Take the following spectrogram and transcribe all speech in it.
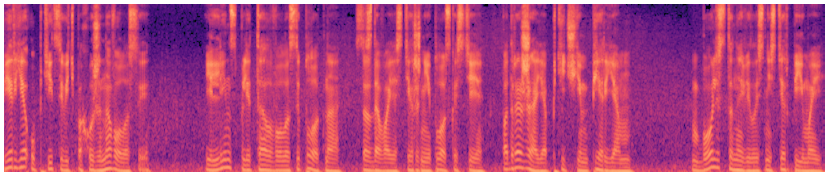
Перья у птицы ведь похожи на волосы. Иллин сплетал волосы плотно, создавая стержни плоскости, подражая птичьим перьям. Боль становилась нестерпимой,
